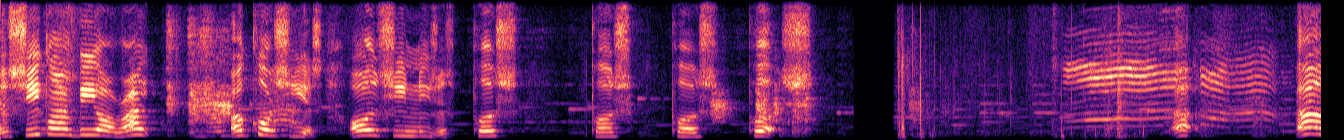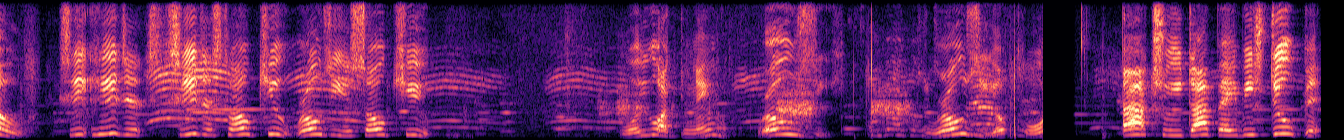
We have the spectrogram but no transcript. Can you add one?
is she gonna be alright? Of course she is. All she needs is push, push, push, push. Uh, oh, she he just she just so cute. Rosie is so cute. Well, you like the name Rosie. Rosie, of course. Actually, that baby's stupid,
